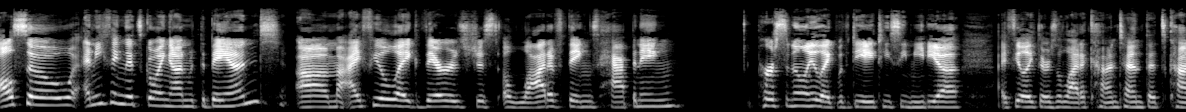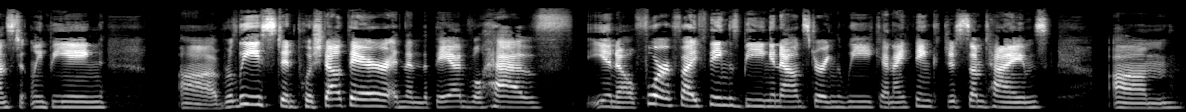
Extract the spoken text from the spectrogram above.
Also, anything that's going on with the band. Um, I feel like there's just a lot of things happening personally, like with DATC Media I feel like there's a lot of content that's constantly being uh, released and pushed out there, and then the band will have you know four or five things being announced during the week, and I think just sometimes um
